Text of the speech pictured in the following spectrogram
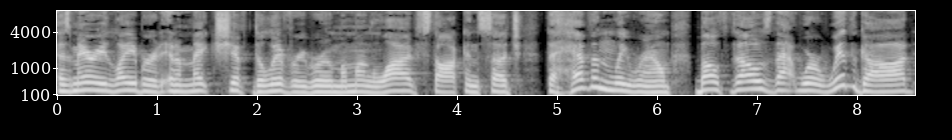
As Mary labored in a makeshift delivery room among livestock and such, the heavenly realm, both those that were with God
